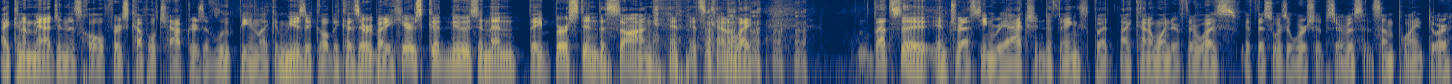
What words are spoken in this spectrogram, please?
I can imagine this whole first couple chapters of Luke being like a musical because everybody hears good news and then they burst into song and it's kind of like that's an interesting reaction to things. But I kind of wonder if there was if this was a worship service at some point or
